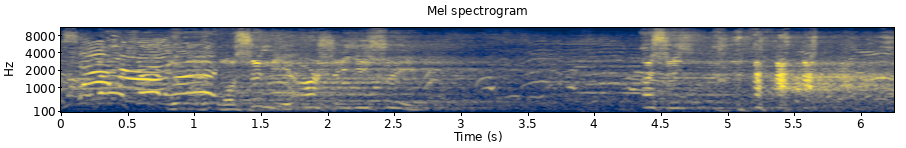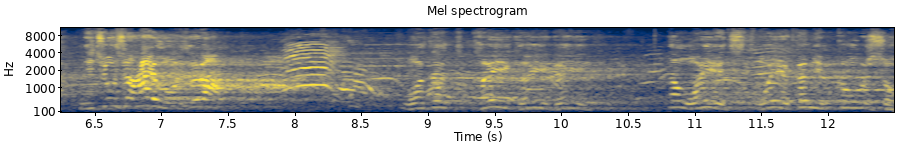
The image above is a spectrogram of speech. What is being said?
下来！我我是你二十一岁，二十，你就是爱我是吧？我的可以可以可以。那我也我也跟你们勾手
